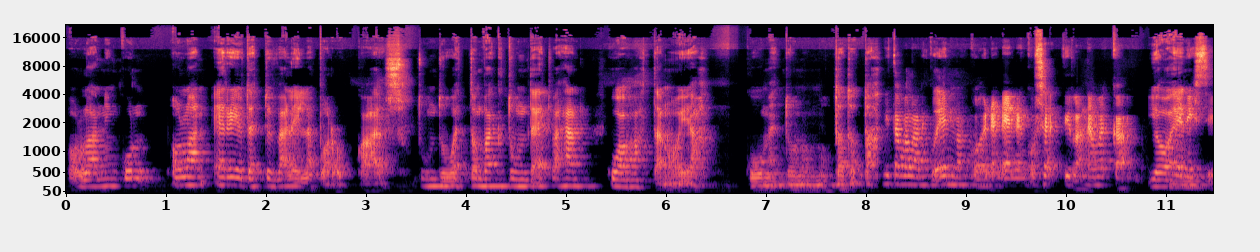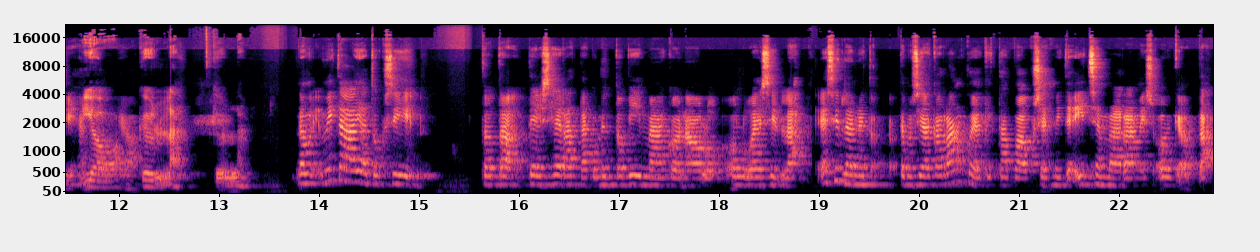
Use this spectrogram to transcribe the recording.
ollaan, niin kuin, ollaan eriytetty välillä porukkaa, jos tuntuu, että on vaikka tunteet vähän kuohahtanut ja kuumentunut. Mutta tota... Niin tavallaan niin kuin ennakoiden ennen kuin se tilanne vaikka joo, menisi siihen. Joo, joo, kyllä, kyllä. No mitä ajatuksia tota, teissä herättää, kun nyt on viime aikoina ollut, ollut esillä, esillä nyt tämmöisiä aika rankkojakin tapauksia, että miten itsemääräämisoikeutta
